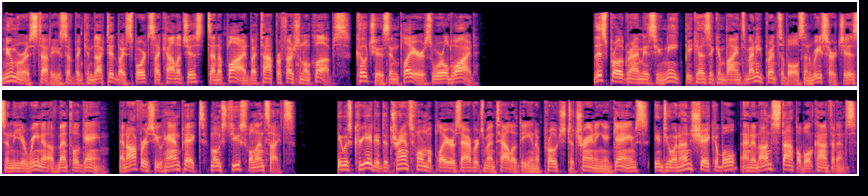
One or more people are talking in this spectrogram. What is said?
Numerous studies have been conducted by sports psychologists and applied by top professional clubs, coaches, and players worldwide. This program is unique because it combines many principles and researches in the arena of mental game and offers you hand-picked, most useful insights. It was created to transform a player's average mentality and approach to training and games into an unshakable and an unstoppable confidence.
